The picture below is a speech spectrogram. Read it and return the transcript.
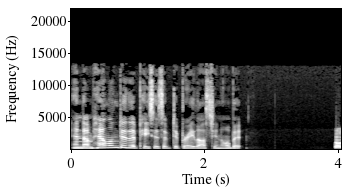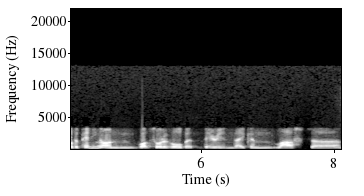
And um, how long do the pieces of debris last in orbit? Well, depending on what sort of orbit they're in, they can last. Uh,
